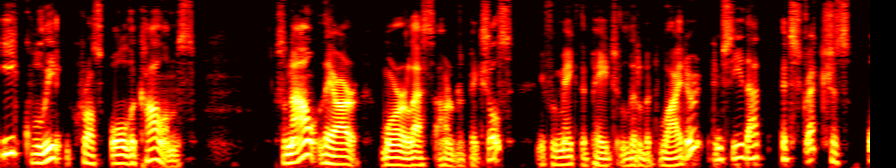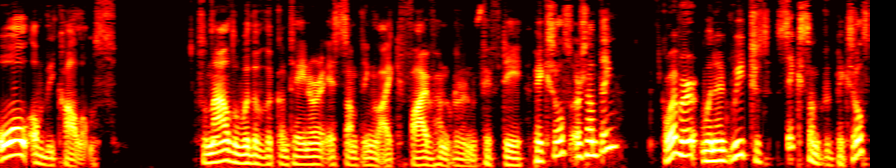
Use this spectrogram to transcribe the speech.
equally across all the columns. So now they are more or less 100 pixels. If we make the page a little bit wider, you can see that it stretches all of the columns. So now the width of the container is something like 550 pixels or something. However, when it reaches 600 pixels,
